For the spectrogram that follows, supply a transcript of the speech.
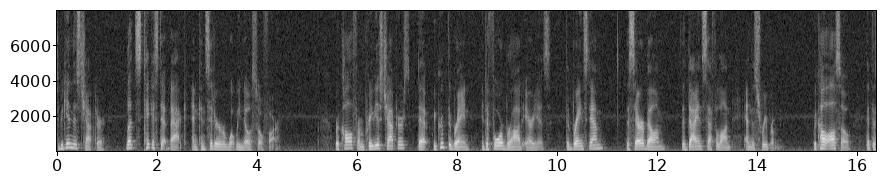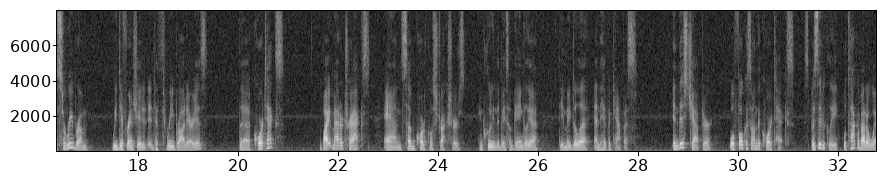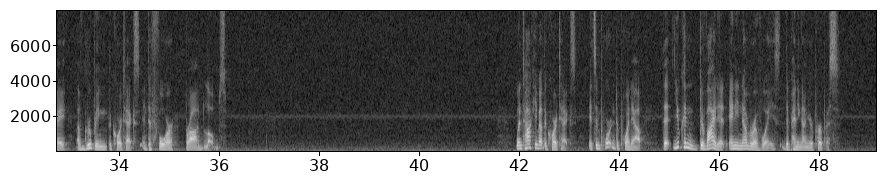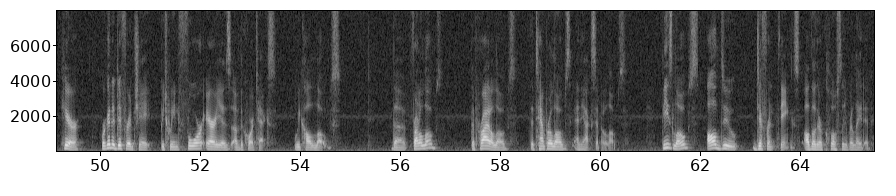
To begin this chapter, let's take a step back and consider what we know so far. Recall from previous chapters that we grouped the brain into four broad areas, the brainstem, the cerebellum, the diencephalon, and the cerebrum. Recall also that the cerebrum we differentiated into three broad areas, the cortex, white matter tracts, and subcortical structures, including the basal ganglia, the amygdala, and the hippocampus. In this chapter, we'll focus on the cortex. Specifically, we'll talk about a way of grouping the cortex into four broad lobes. When talking about the cortex, it's important to point out that you can divide it any number of ways depending on your purpose. Here, we're going to differentiate between four areas of the cortex we call lobes. The frontal lobes, the parietal lobes, the temporal lobes, and the occipital lobes. These lobes all do different things, although they're closely related.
